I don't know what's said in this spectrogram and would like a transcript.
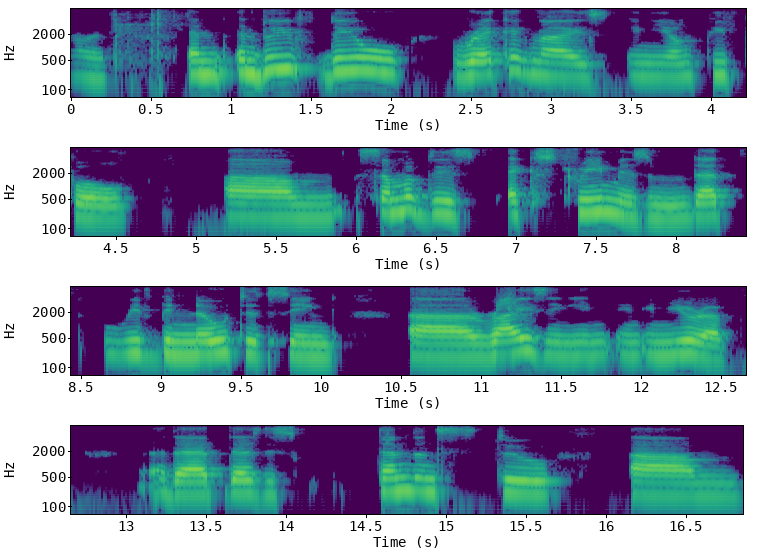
Right. And and do you do you recognize in young people um, some of this extremism that we've been noticing uh, rising in, in, in Europe? uh, that there's this tendency to um,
